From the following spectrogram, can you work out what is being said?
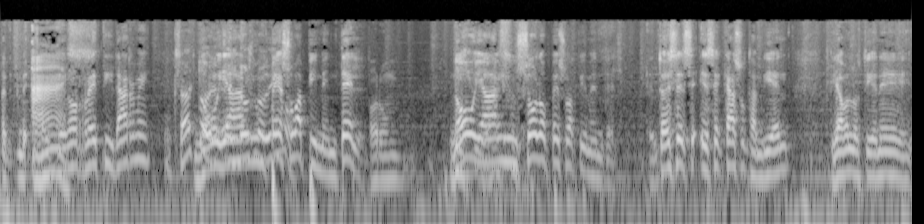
"Pre- me- Ah, retirarme. Exacto, no voy a lo un dijo. peso a Pimentel. Por un. No voy a darle un solo peso a Pimentel. Entonces ese, ese caso también, digamos, lo tiene,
